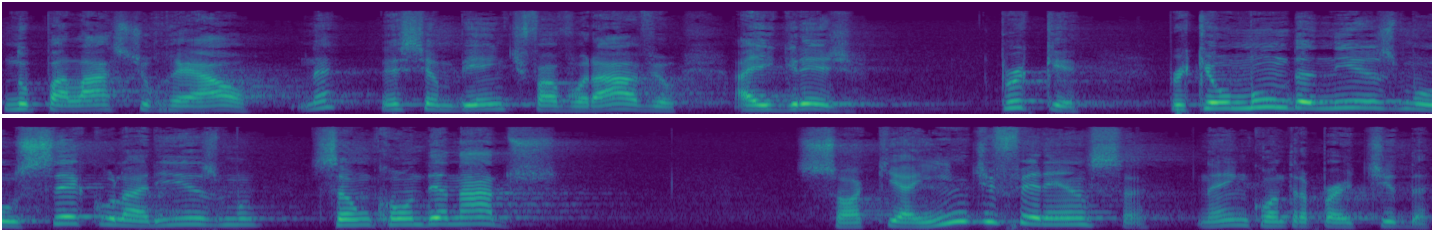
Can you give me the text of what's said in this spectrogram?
no palácio real, né? nesse ambiente favorável à igreja. Por quê? Porque o mundanismo, o secularismo são condenados. Só que a indiferença, né, em contrapartida,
